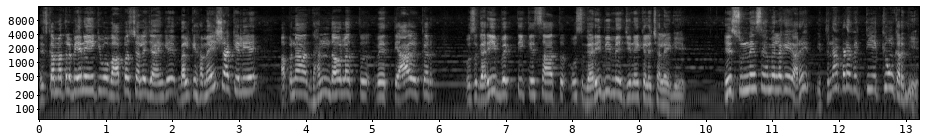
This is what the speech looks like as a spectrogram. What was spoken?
इसका मतलब ये नहीं कि वो वापस चले जाएँगे, बल्कि हमेशा के लिए अपना धन दौलत वे त्याग कर उस गरीब व्यक्ति के साथ उस गरीबी में जीने के लिए चले गए। ये सुनने से हमें लगेगा, अरे, इतना बड़ा व्यक्ति ये क्यों कर दिए?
